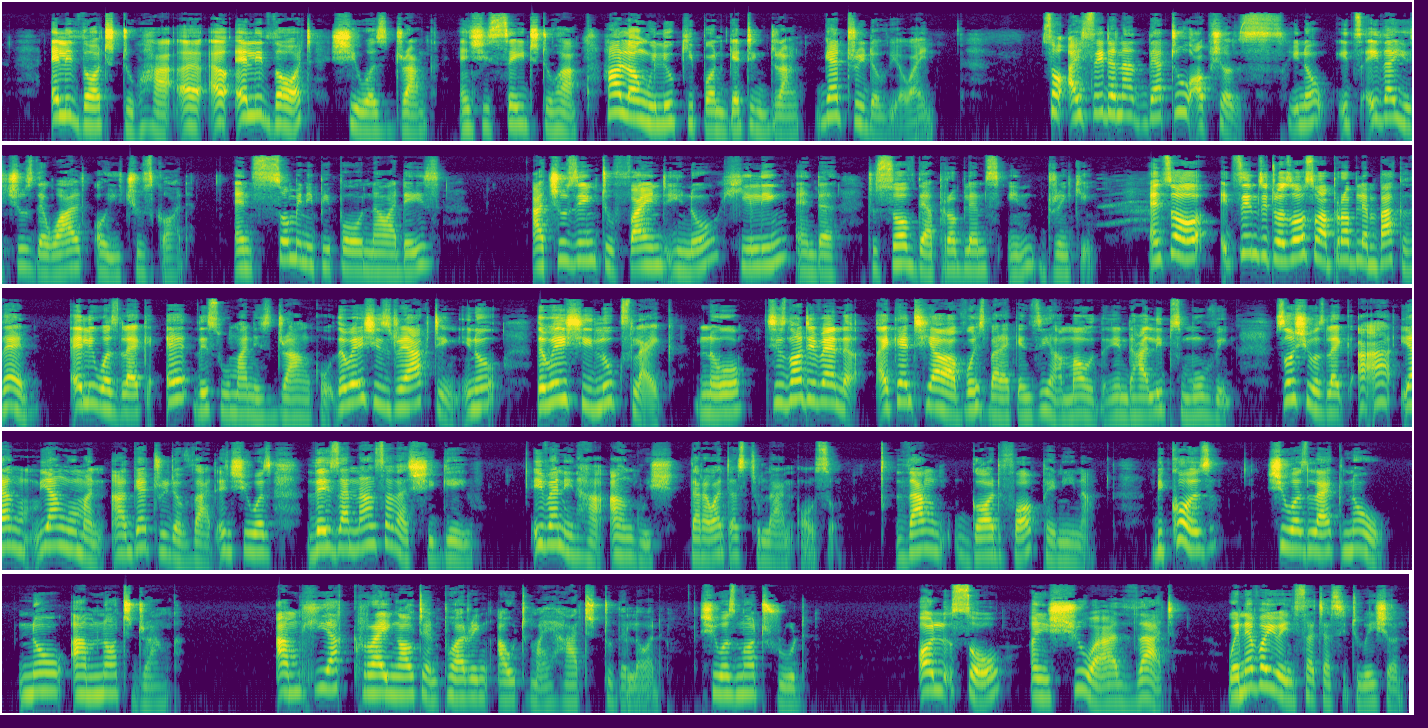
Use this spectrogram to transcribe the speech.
Eli thought to her, uh, uh, Eli thought she was drunk, and she said to her, How long will you keep on getting drunk? Get rid of your wine. So I said that there are two options. You know, it's either you choose the world or you choose God. And so many people nowadays are choosing to find, you know, healing and uh, to solve their problems in drinking. And so it seems it was also a problem back then Eli was like, eh, this woman is drunk. The way she's reacting, you know, the way she looks like, no, she's not even, I can't hear her voice, but I can see her mouth and her lips moving. So she was like, ah, uh, young, young woman, uh, get rid of that. And she was, there's an answer that she gave, even in her anguish, that I want us to learn also. Thank God for Penina. Because she was like, no, no, I'm not drunk. I'm here crying out and pouring out my heart to the Lord. She was not rude. Also, ensure that whenever you're in such a situation,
